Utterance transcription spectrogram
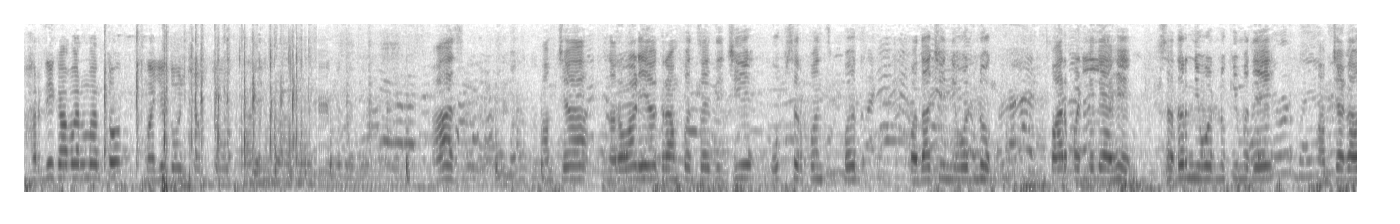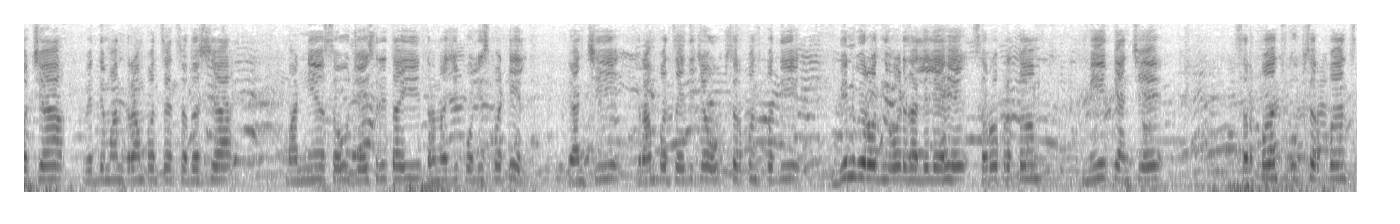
हार्दिक आभार मानतो. माझे दोन शब्द आज आमच्या नरवाड या ग्रामपंचायतीची उपसरपंच पद पदाची निवडणूक पार पडलेली आहे. सदर निवडणुकीमध्ये आमच्या गावच्या विद्यमान ग्रामपंचायत सदस्या माननीय सौ जयश्रीताई धनाजी पोलीस पाटील यांची ग्रामपंचायतीच्या उपसरपंचपदी बिनविरोध निवड झालेली आहे. सर्वप्रथम मी त्यांचे सरपंच उपसरपंच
